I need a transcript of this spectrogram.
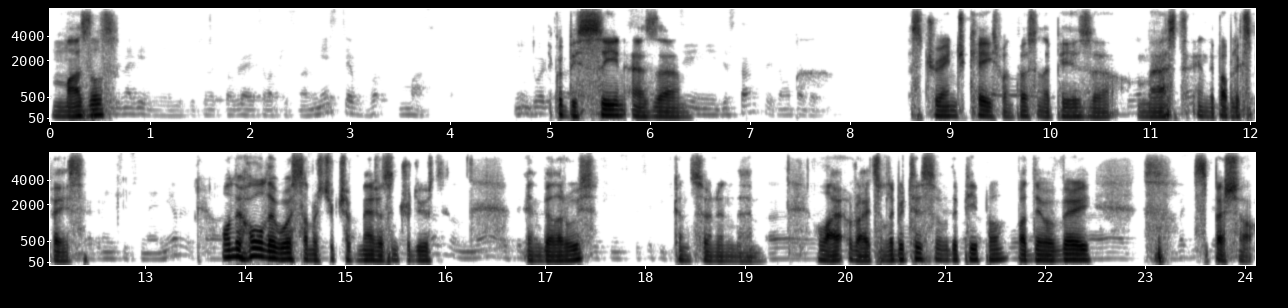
muzzles. It could be seen as a, a strange case when person appears uh, masked in the public space. On the whole, there were some restrictive measures introduced in Belarus concerning the rights and liberties of the people, but they were very special,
